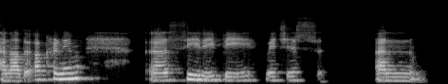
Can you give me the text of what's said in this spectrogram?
another acronym uh, cdp which is an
